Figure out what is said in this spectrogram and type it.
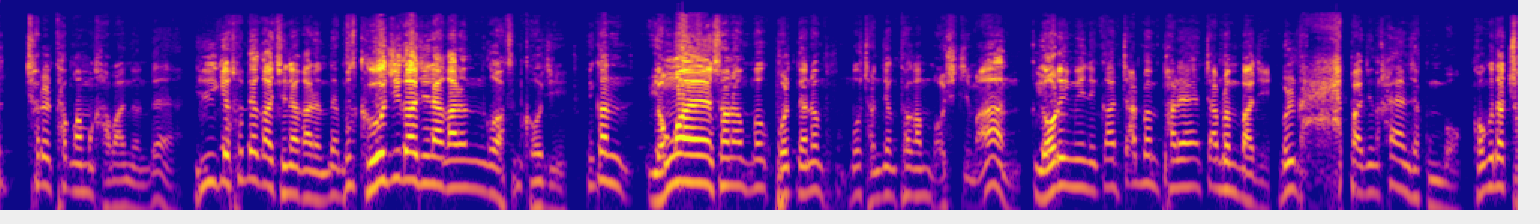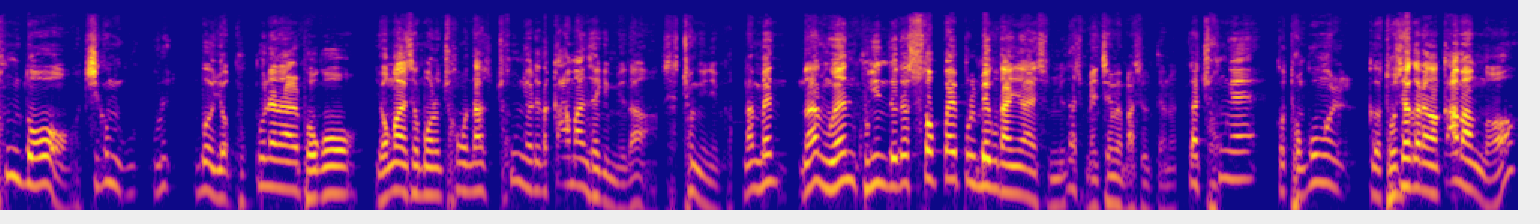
식차를 타고 한번 가봤는데 일개 소대가 지나가는데 무슨 거지가 지나가는 것 같은 거지. 그러니까 영화에서는 뭐 볼 때는 뭐 전쟁터가 멋있지만 그 여름이니까 짧은 팔에 짧은 바지, 물 다 빠진 하얀색 군복. 거기다 총도 지금 우리 뭐 여- 국군의 날 보고 영화에서 보는 총은 다 총열이 다 까만색입니다. 새 총이니까. 난난웬 군인들의 수도바에 뿔 메고 다니나 했습니다. 맨 처음에 봤을 때는. 그러니까 총에 그 동공을 그 도색을 한거 까만 거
